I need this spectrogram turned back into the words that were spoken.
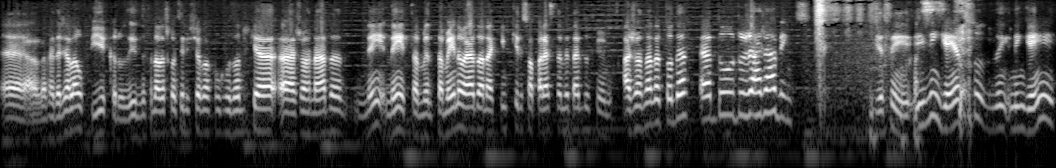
É, na verdade, ela é o Pícaro, e no final das contas ele chega à conclusão de que a, a, jornada nem, nem também, também não é do Anakin, porque ele só aparece na metade do filme. A jornada toda é do, do Jar Jar Binks. E assim, e ninguém, ninguém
